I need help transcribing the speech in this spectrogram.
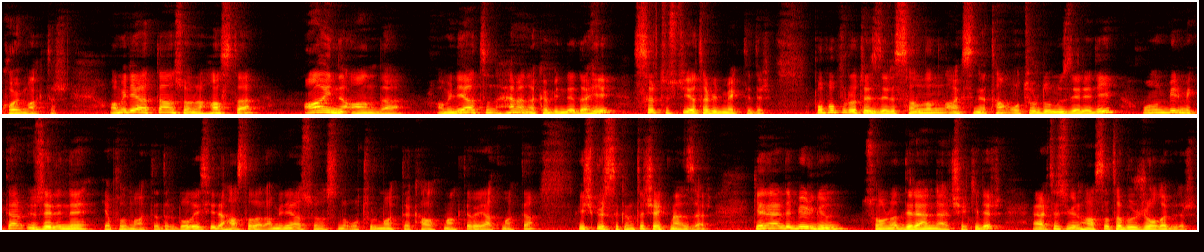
koymaktır. Ameliyattan sonra hasta aynı anda ameliyatın hemen akabinde dahi sırt üstü yatabilmektedir. Popo protezleri sanılanın aksine tam oturduğumuz yere değil, onun bir miktar üzerine yapılmaktadır. Dolayısıyla hastalar ameliyat sonrasında oturmakta, kalkmakta ve yatmakta hiçbir sıkıntı çekmezler. Genelde bir gün sonra direnler çekilir. Ertesi gün hasta taburcu olabilir.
